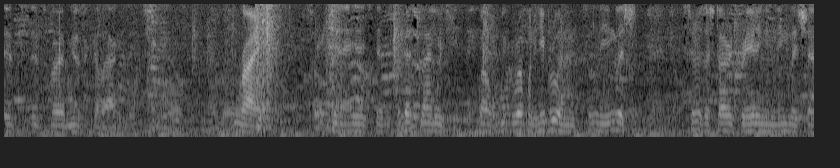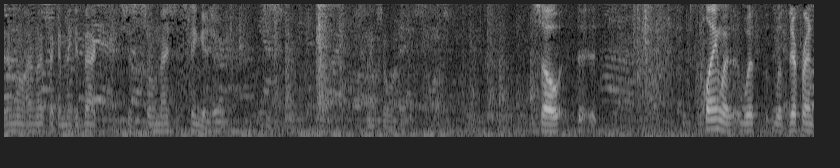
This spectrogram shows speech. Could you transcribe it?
it's it's very musical language, you know. And, uh, right. So Yeah, it's the, it's the best language. Well, we grew up on Hebrew, and suddenly English. As soon as I started creating in English, I don't know. I don't know if I can make it back. It's, it's just so nice to sing it. It just sings so well. So, th- playing with with, with different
